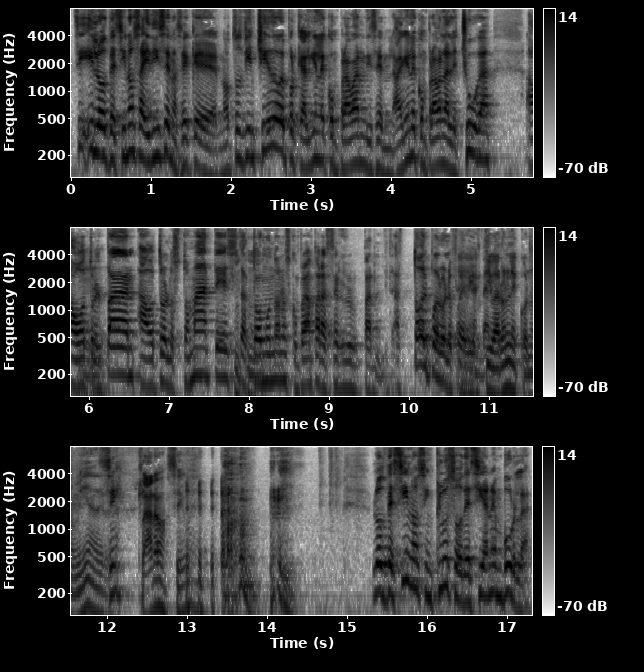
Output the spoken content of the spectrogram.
Sí, y los vecinos ahí dicen, así que nosotros bien chido, güey, porque a alguien le compraban, dicen, a alguien le compraban la lechuga, a otro el pan, a otro los tomates, a todo el mundo nos compraban para hacer, para- a todo el pueblo le fue Eh, bien. activaron la economía. de la- Sí. Claro, sí. Los vecinos incluso decían en burla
